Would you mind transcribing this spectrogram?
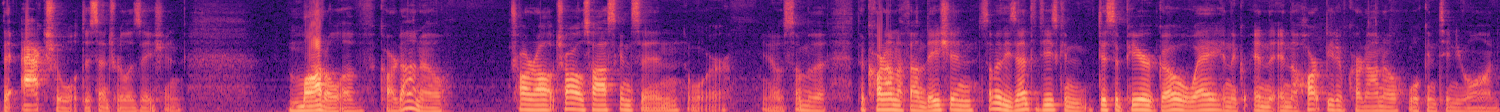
the actual decentralization model of Cardano, Charles Hoskinson or you know, some of the, the Cardano Foundation, some of these entities can disappear, go away, and the, and, the, and the heartbeat of Cardano will continue on.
